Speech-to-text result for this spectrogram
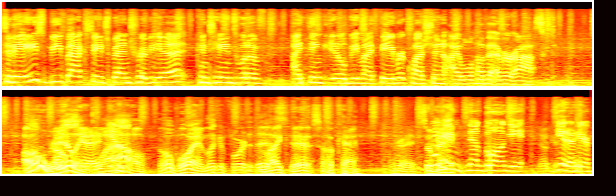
Today's Beat Backstage Ben trivia contains one of, I think it'll be my favorite question I will have ever asked. Oh, Really? Okay. Wow. Oh boy, I'm looking forward to this. Like this. Okay. All right. So Okay, Benny, now go on, get get out here.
